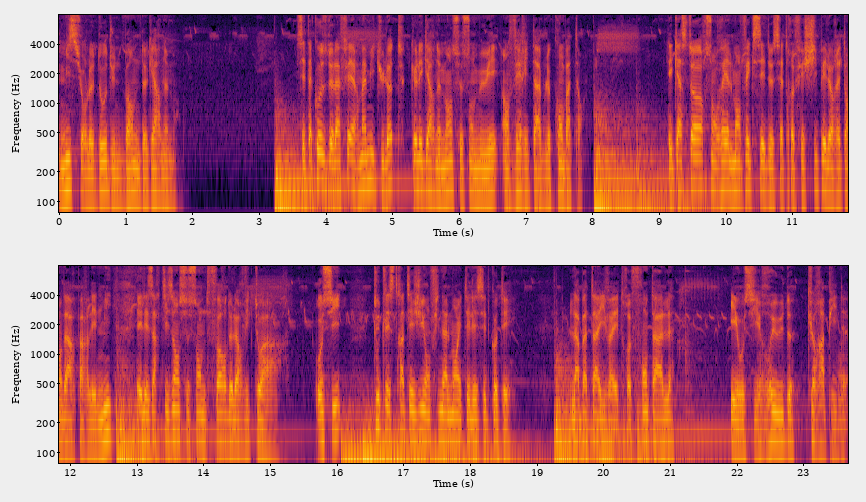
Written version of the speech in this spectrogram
mise sur le dos d'une bande de garnements. C'est à cause de l'affaire Mamie Culotte que les garnements se sont mués en véritables combattants. Les castors sont réellement vexés de s'être fait chipper leur étendard par l'ennemi et les artisans se sentent forts de leur victoire. Aussi, toutes les stratégies ont finalement été laissées de côté. La bataille va être frontale et aussi rude que rapide.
